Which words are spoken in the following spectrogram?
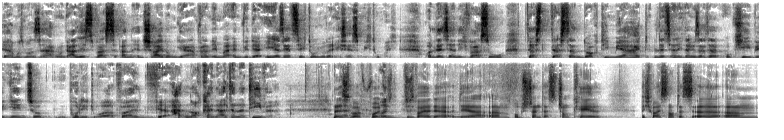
ja muss man sagen. Und alles, was an Entscheidungen gab, war immer entweder er setzt sich durch oder ich setze mich durch. Und letztendlich war es so, dass dass dann doch die Mehrheit letztendlich dann gesagt hat, okay, wir gehen zur Polydor, weil wir hatten auch keine Alternative. Das, war, vor, das war ja der, der ähm, Umstand, dass John Cale ich weiß noch, dass, äh, ähm,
